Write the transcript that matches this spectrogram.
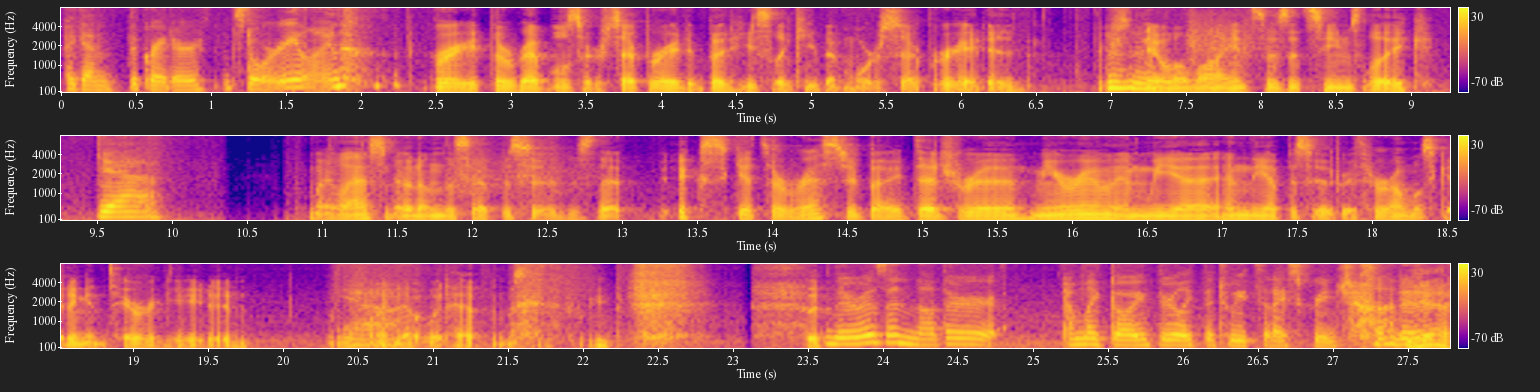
again the greater storyline Right, the rebels are separated, but he's like even more separated. There's mm-hmm. no alliances, it seems like. Yeah My last note on this episode is that Bix gets arrested by Dedra Meero, and we uh, end the episode with her almost getting interrogated. We'll Yeah. find out what happens week. There was another. I'm like going through like the tweets that I screenshotted. Yeah.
